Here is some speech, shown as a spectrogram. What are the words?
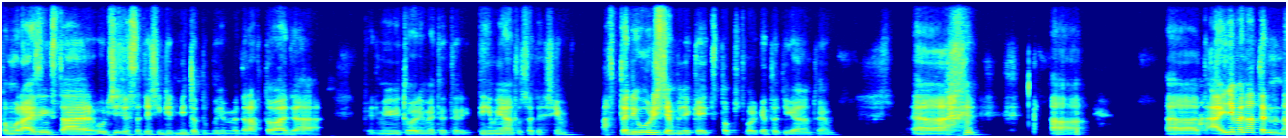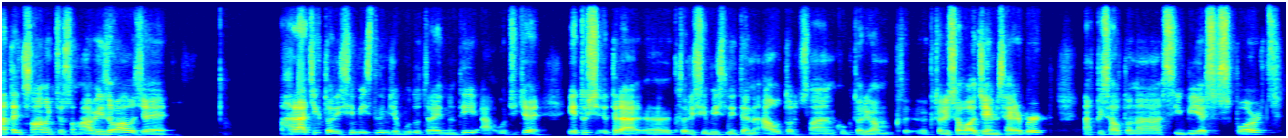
tomu Rising Star. Určite sa teším, keď my to tu budeme draftovať a keď my vytvoríme tie týmy, na to sa teším. A vtedy určite bude Kate v top 4, to ti garantujem. Uh, uh, uh, a ideme na ten, na ten článok, čo som avizoval, že hráči, ktorí si myslím, že budú tradenutí a určite je tu, teda, uh, ktorý si myslí ten autor článku, ktorý, vám, ktorý sa volá James Herbert, napísal to na CBS Sports.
